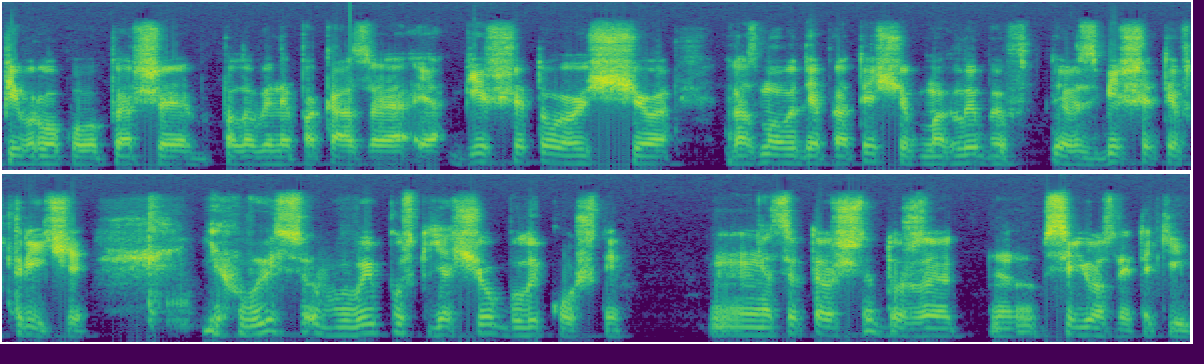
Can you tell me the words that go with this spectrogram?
Півроку перша половина показує Е, більше того, що розмова йде про те, що могли би збільшити втричі їх випуск, якщо були кошти. Це теж дуже серйозний такий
